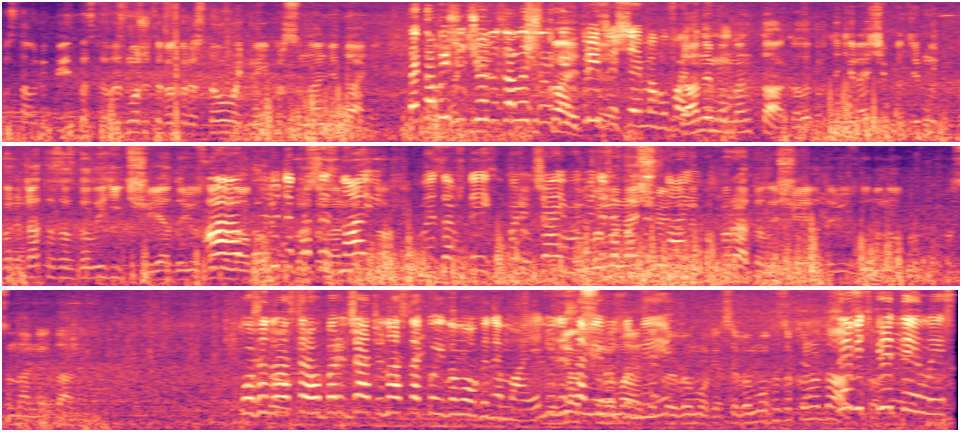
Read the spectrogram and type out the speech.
і поставлю підпис, то ви зможете використовувати мої персональні дані. Так а ви ж нічого не залишили, крім чекайте. прізвища і мого В батька. даний момент так, але про такі речі потрібно попереджати заздалегідь, що я даю згоду на А обробку люди про це персональних знають. даних. Ми завжди їх попереджаємо. Ви мене це щойно не знають. попередили, що я даю персональних даних. Кожен раз треба попереджати, у нас такої вимоги немає. Люди Ну, як самі немає розуміють. такої вимоги? Це вимога законодавства. Це відкритий лист,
